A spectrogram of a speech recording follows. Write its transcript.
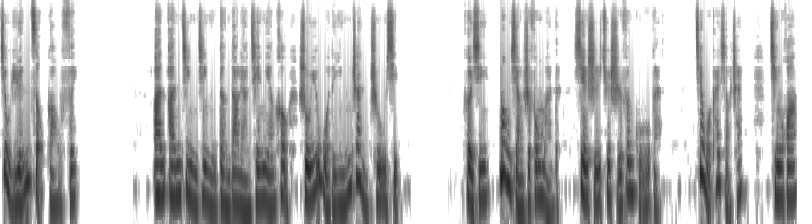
就远走高飞，安安静静等到两千年后属于我的迎战出现。可惜梦想是丰满的，现实却十分骨感。见我开小差。青花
